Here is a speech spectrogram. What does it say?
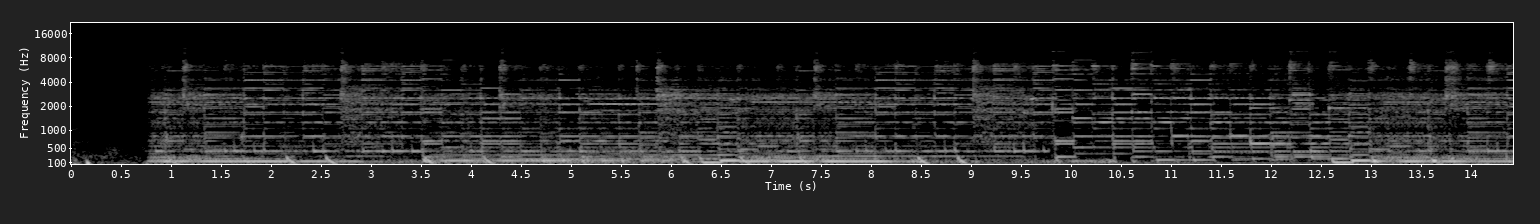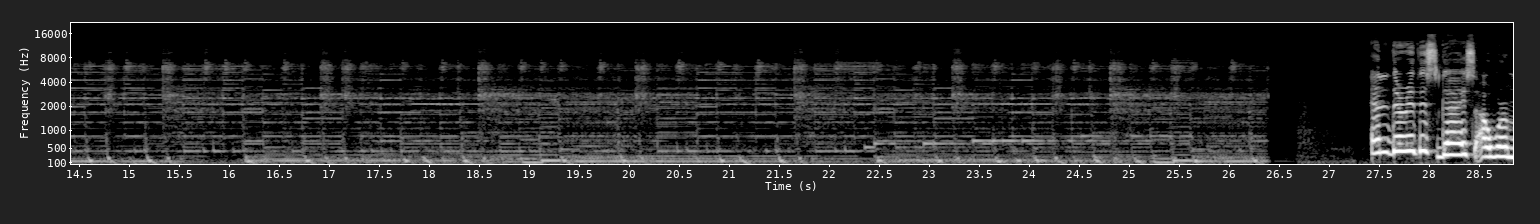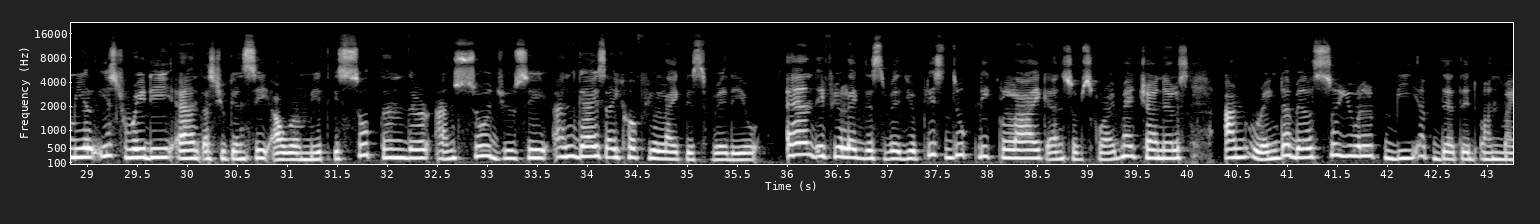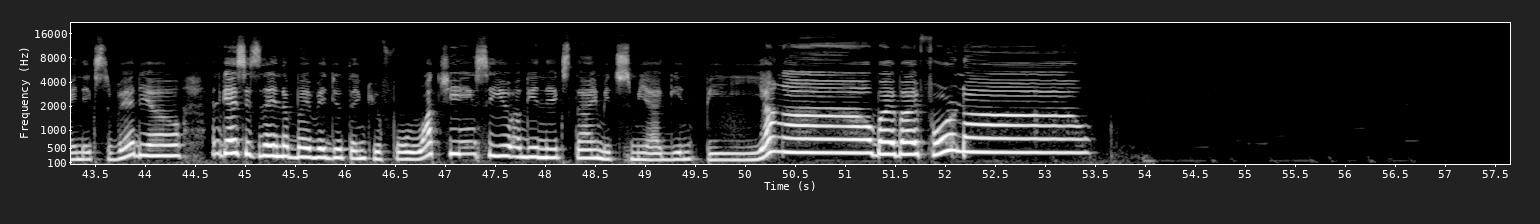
And there it is guys, our meal is ready and as you can see our meat is so tender and so juicy. And guys, I hope you like this video. And if you like this video, please do click like and subscribe my channels and ring the bell so you will be updated on my next video. And guys, it's the end of my video. Thank you for watching. See you again next time. It's me again, Piyangaw. Bye-bye for now.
